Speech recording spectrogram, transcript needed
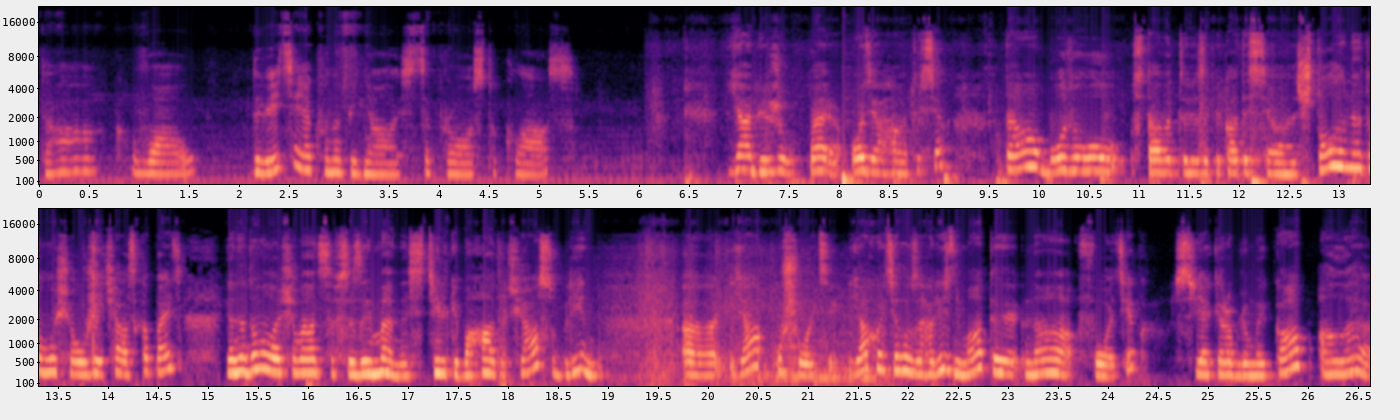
так, вау! Дивіться, як воно піднялось. Це просто клас. Я біжу переодягатися та буду ставити запікатися штолени, тому що вже час капець. Я не думала, що мене це все займе настільки багато часу, блін. Е, я у шоці. Я хотіла взагалі знімати на фотік, як я роблю мейкап, але,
